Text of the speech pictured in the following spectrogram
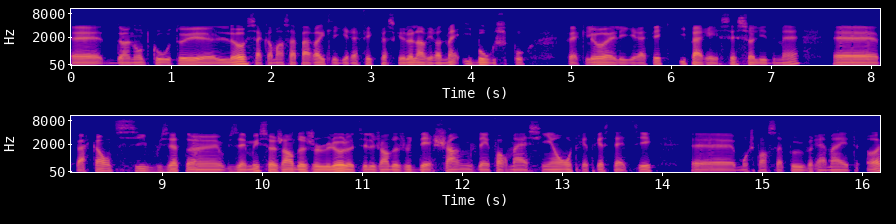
Euh, D'un autre côté, euh, là, ça commence à paraître les graphiques parce que là, l'environnement, il bouge pas. Fait que là, euh, les graphiques, ils paraissaient solidement. Euh, par contre, si vous êtes un, vous aimez ce genre de jeu-là, là, le genre de jeu d'échange d'informations très très statique, moi je pense que ça peut vraiment être hot.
